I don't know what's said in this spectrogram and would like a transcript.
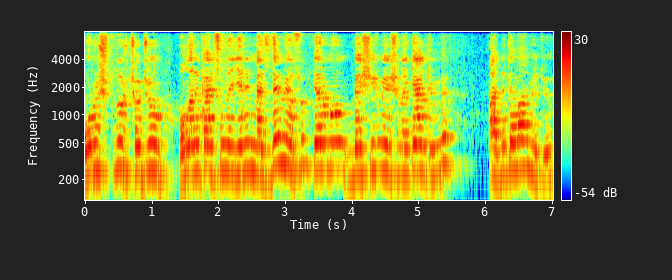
oruçludur çocuğum. Onların karşısında yenilmez demiyorsun. Yarın 15-20 yaşına geldin mi aynı devam ediyor.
